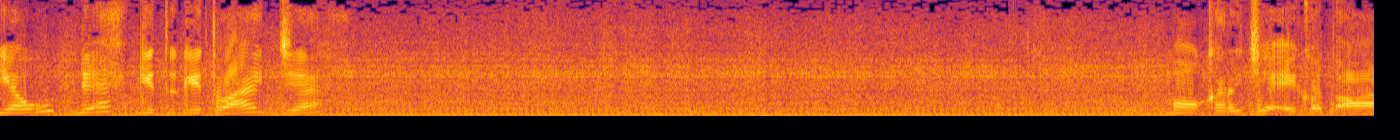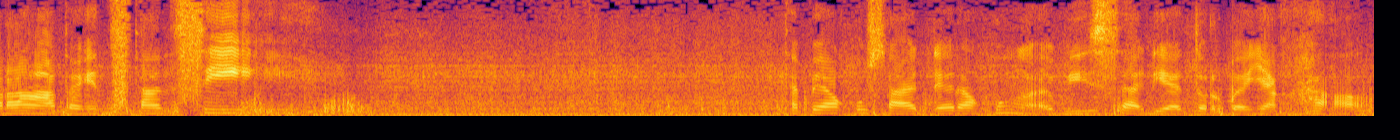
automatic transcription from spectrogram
Ya udah gitu-gitu aja. Mau kerja ikut orang atau instansi tapi aku sadar aku nggak bisa diatur banyak hal.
